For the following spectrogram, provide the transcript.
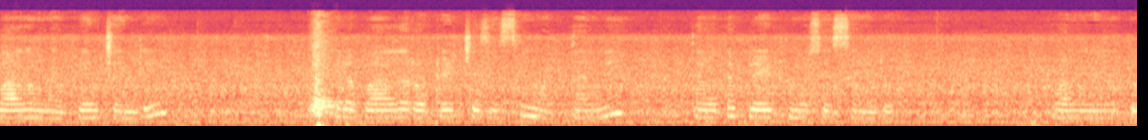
బాగా మగ్గించండి. ఇలా బాగా రొటేట్ చేసేసి మొత్తాన్ని తర్వాత ప్లేట్ మూసేసేయండి. వన్ మినిట్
